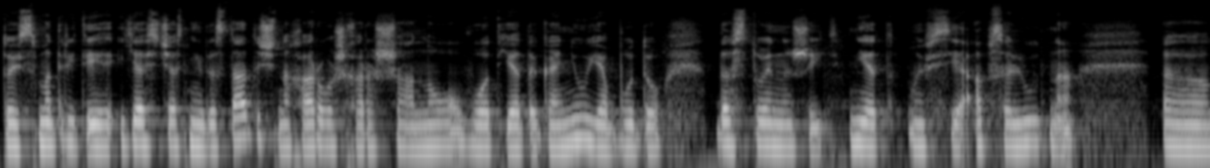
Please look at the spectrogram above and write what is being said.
То есть, смотрите, я сейчас недостаточно хорош, хороша, но вот я догоню, я буду достойно жить. Нет, мы все абсолютно... Э,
